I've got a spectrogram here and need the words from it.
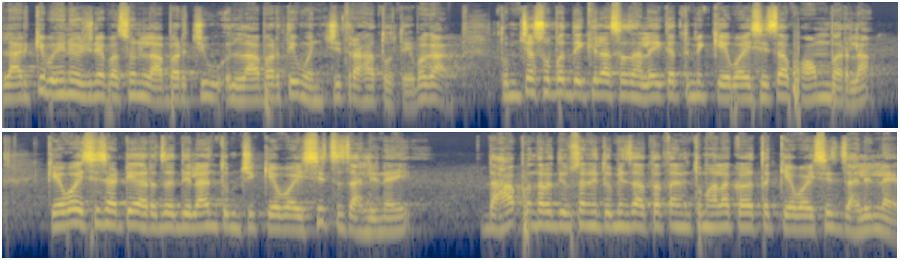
लाडकी बहीण योजनेपासून लाभार्थी लाभार्थी वंचित राहत होते. बघा तुमच्यासोबत देखील असं झालं आहे का? तुम्ही के वाय सीचा फॉर्म भरला. के वाय सीसाठी अर्ज दिला आणि तुमची के वाय सीच झाली नाही. दहा पंधरा दिवसांनी तुम्ही जातात आणि तुम्हाला कळतं के वाय सीच झालेली नाही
